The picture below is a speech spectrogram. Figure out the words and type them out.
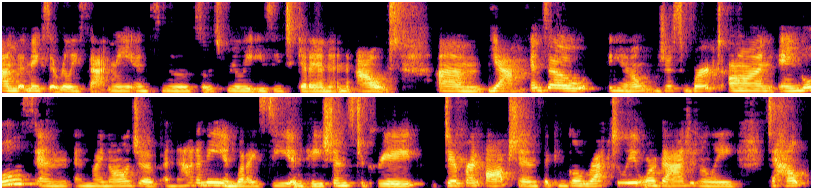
um, that makes it really satiny and smooth. So it's really easy to get in and out. Um, yeah. And so, you know, just worked on angles and, and my knowledge of anatomy and what I see in patients to create different options that can go rectally or vaginally to help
